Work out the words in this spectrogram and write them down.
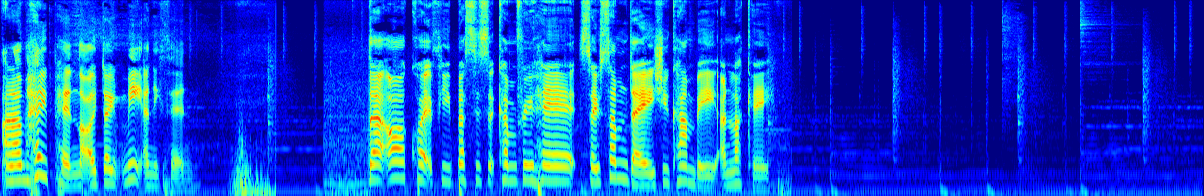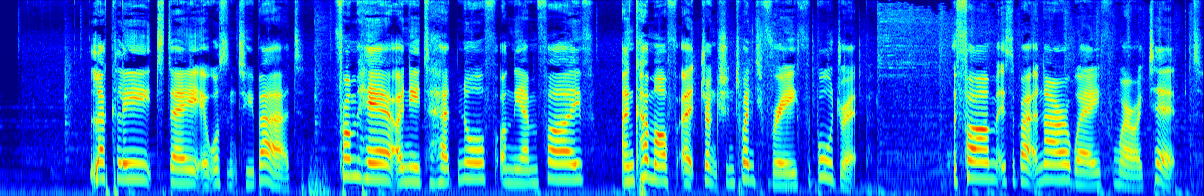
and I'm hoping that I don't meet anything. There are quite a few buses that come through here, so some days you can be unlucky. Luckily, today it wasn't too bad. From here, I need to head north on the M5 and come off at junction 23 for Bawdrip. The farm is about an hour away from where I tipped.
